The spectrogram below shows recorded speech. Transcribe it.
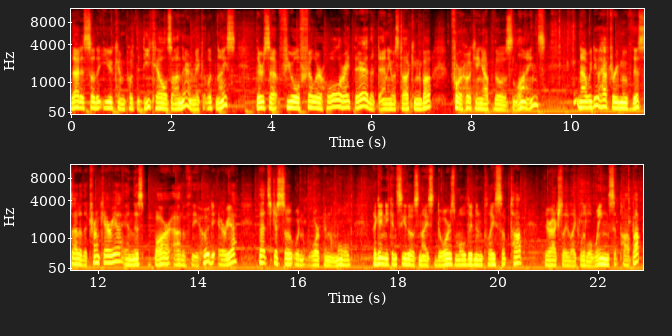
That is so that you can put the decals on there and make it look nice. There's that fuel filler hole right there that Danny was talking about for hooking up those lines. Now we do have to remove this out of the trunk area and this bar out of the hood area. That's just so it wouldn't warp in the mold. Again, you can see those nice doors molded in place up top. They're actually like little wings that pop up.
